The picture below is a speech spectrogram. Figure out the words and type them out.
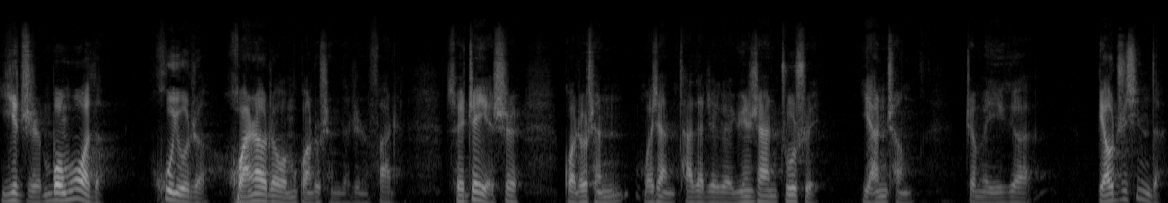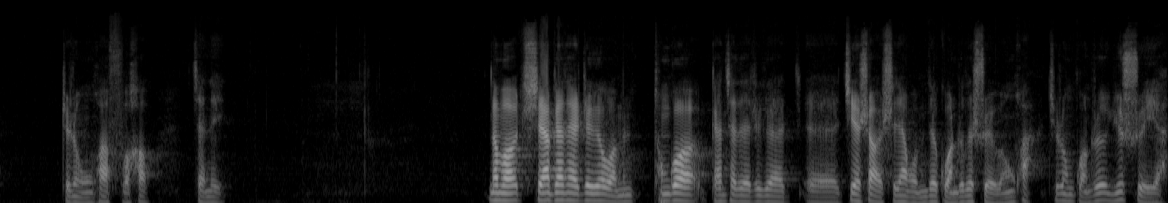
一直默默地护佑着、环绕着我们广州城的这种发展，所以这也是广州城，我想它的这个云山珠水。羊城这么一个标志性的这种文化符号在内。那么，实际上刚才这个我们通过刚才的这个呃介绍，实际上我们的广州的水文化，就是我们广州与水呀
